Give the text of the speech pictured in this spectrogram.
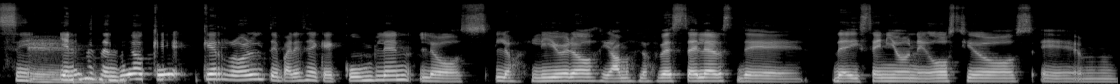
Sí, y en ese em, sentido, ¿qué, ¿qué, rol te parece que cumplen los, los libros, digamos, los bestsellers de, de diseño, negocios, em,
